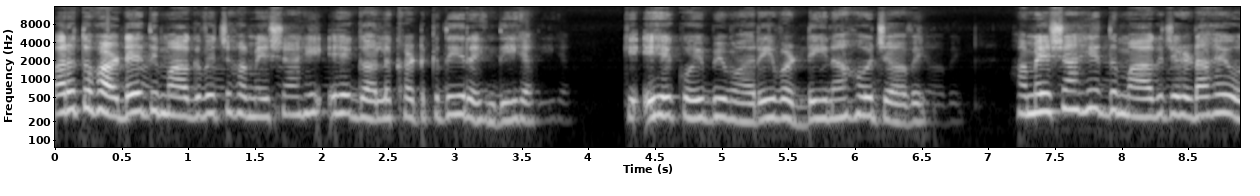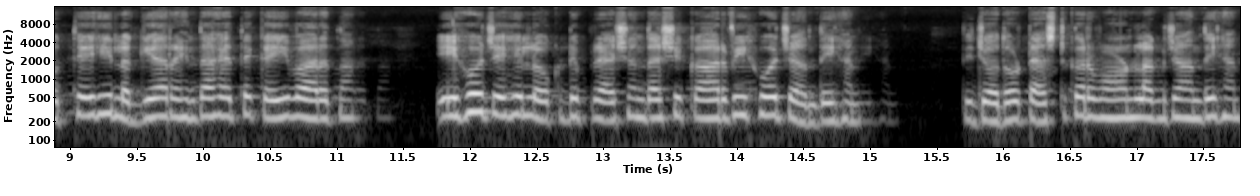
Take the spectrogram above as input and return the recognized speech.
ਪਰ ਤੁਹਾਡੇ ਦਿਮਾਗ ਵਿੱਚ ਹਮੇਸ਼ਾ ਹੀ ਇਹ ਗੱਲ ਖਟਕਦੀ ਰਹਿੰਦੀ ਹੈ ਕਿ ਇਹ ਕੋਈ ਬਿਮਾਰੀ ਵੱਡੀ ਨਾ ਹੋ ਜਾਵੇ। ਹਮੇਸ਼ਾ ਹੀ ਦਿਮਾਗ ਜਿਹੜਾ ਹੈ ਉੱਥੇ ਹੀ ਲੱਗਿਆ ਰਹਿੰਦਾ ਹੈ ਤੇ ਕਈ ਵਾਰ ਤਾਂ ਇਹੋ ਜਿਹੇ ਲੋਕ ਡਿਪਰੈਸ਼ਨ ਦਾ ਸ਼ਿਕਾਰ ਵੀ ਹੋ ਜਾਂਦੇ ਹਨ ਤੇ ਜਦੋਂ ਟੈਸਟ ਕਰਵਾਉਣ ਲੱਗ ਜਾਂਦੇ ਹਨ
